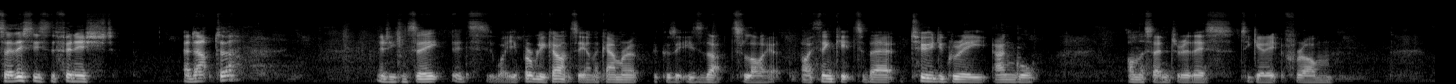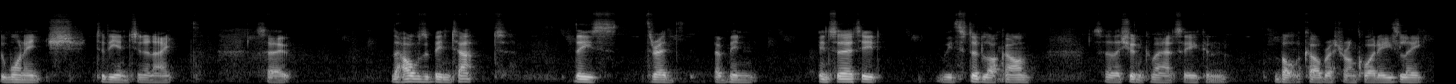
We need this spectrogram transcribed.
so this is the finished adapter. As you can see it's well you probably can't see on the camera because it is that slight I think it's about two degree angle on the center of this to get it from the one inch to the inch and an eighth. So the holes have been tapped. These threads have been inserted with stud lock on so they shouldn't come out so you can bolt the carburetor on quite easily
